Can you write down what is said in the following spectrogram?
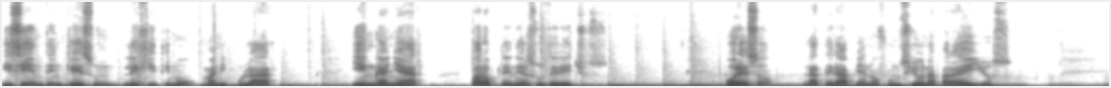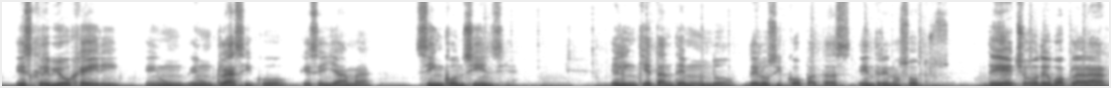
y sienten que es un legítimo manipular y engañar para obtener sus derechos. Por eso la terapia no funciona para ellos. Escribió Heidi en un, en un clásico que se llama Sin conciencia. El inquietante mundo de los psicópatas entre nosotros. De hecho, debo aclarar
